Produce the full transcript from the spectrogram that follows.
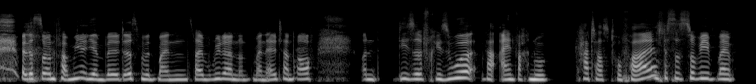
weil das so ein Familienbild ist mit meinen zwei Brüdern und meinen Eltern drauf. Und diese Frisur war einfach nur katastrophal. Das ist so wie beim,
